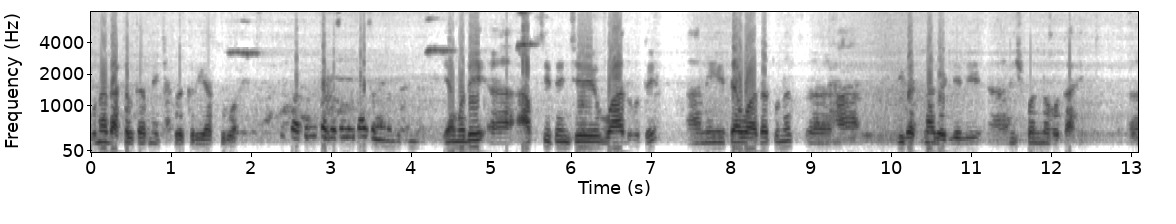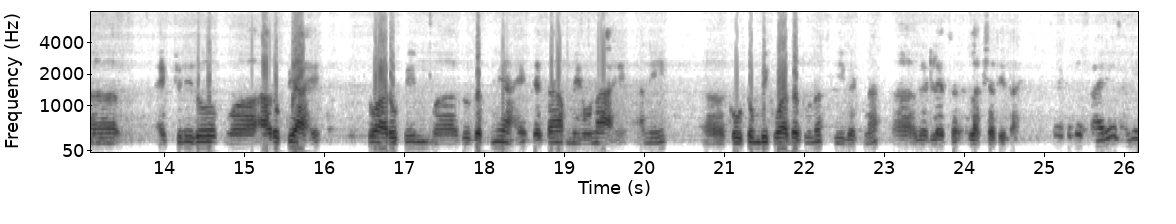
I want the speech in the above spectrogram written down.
गुन्हा दाखल करण्याची प्रक्रिया सुरू आहे. यामध्ये आपसी त्यांचे वाद होते आणि त्या वादातूनच हा जी घटना घडलेली निष्पन्न होत आहे. ऍक्च्युली जो आरोपी आहे तो आरोपी जो जखमी आहे त्याचा मेहुणा आहे आणि कौटुंबिक वादातूनच ही घटना घडल्याचं लक्षात येत आहे. फायरिंग झाली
